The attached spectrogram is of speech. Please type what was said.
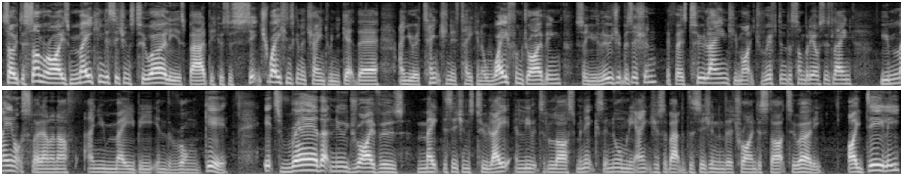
So to summarise, making decisions too early is bad because the situation is going to change when you get there and your attention is taken away from driving so you lose your position. If there's two lanes, you might drift into somebody else's lane. You may not slow down enough and you may be in the wrong gear. It's rare that new drivers make decisions too late and leave it to the last minute because they're normally anxious about the decision and they're trying to start too early. Ideally,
